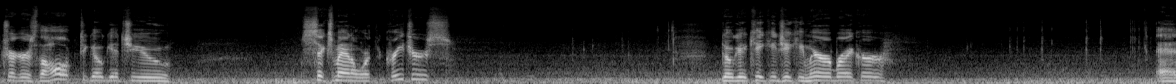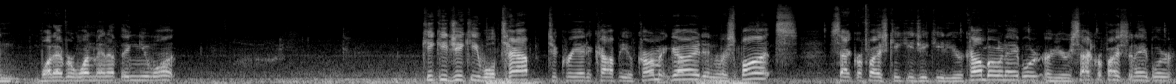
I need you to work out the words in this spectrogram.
triggers the Hulk to go get you six mana worth of creatures. Go get Kiki Jiki Mirror Breaker. And whatever one mana thing you want. Kiki Jiki will tap to create a copy of Karmic Guide in response sacrifice Kiki Jiki to your combo enabler or your sacrifice enabler,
